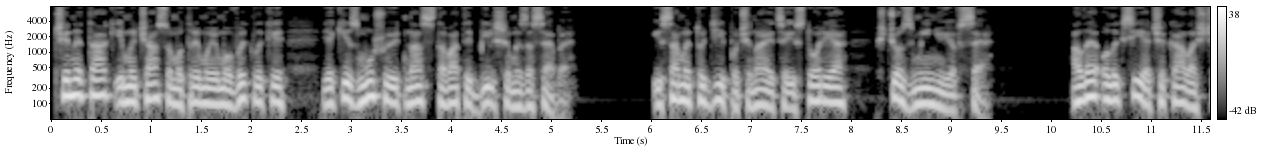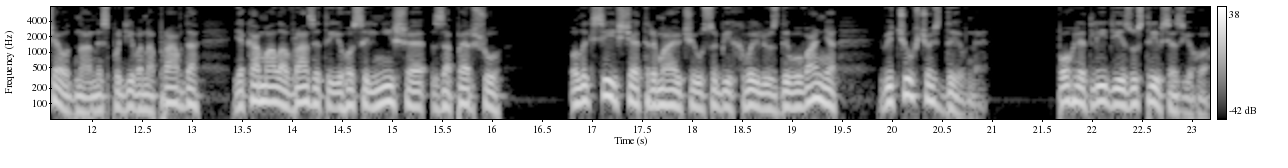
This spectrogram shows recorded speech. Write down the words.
Чи не так і ми часом отримуємо виклики, які змушують нас ставати більшими за себе? І саме тоді починається історія, що змінює все. Але Олексія чекала ще одна несподівана правда, яка мала вразити його сильніше за першу. Олексій, ще тримаючи у собі хвилю здивування, відчув щось дивне. Погляд Лідії зустрівся з його,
